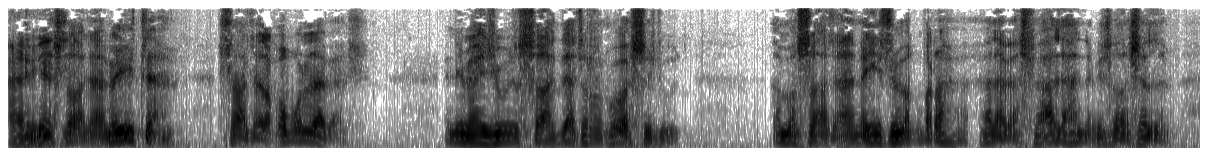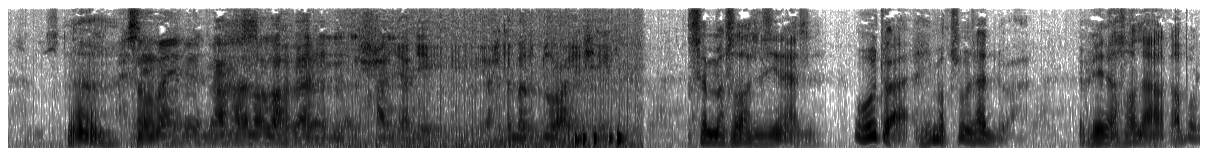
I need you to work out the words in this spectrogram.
على الميت الصلاة على الميت نعم الصلاة على القبر لا بأس. اللي ما يجوز الصلاة ذات الركوع والسجود. أما الصلاة على الميت في المقبرة فلا بأس فعلها النبي صلى الله عليه وسلم. نعم. أحسن الله إليك. أن الله الحال يعني يعتبر دعاء يا شيخ. تسمى صلاة الجنازة وهو دعاء هي مقصودها الدعاء. فإذا صلى على القبر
